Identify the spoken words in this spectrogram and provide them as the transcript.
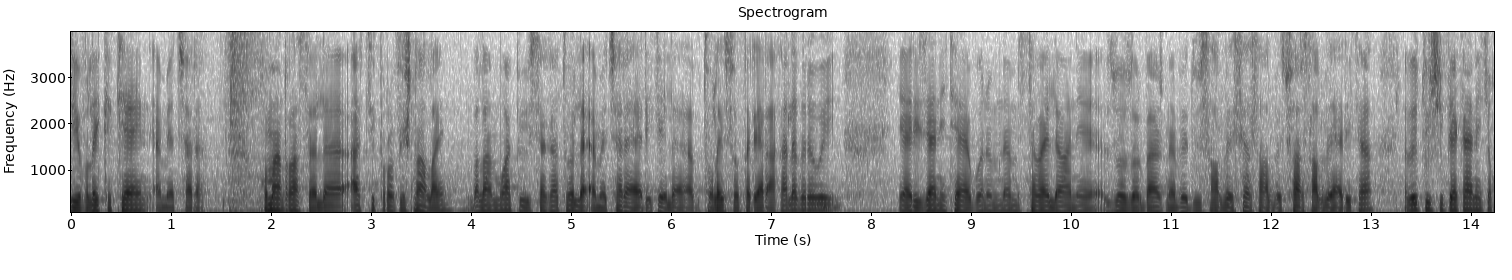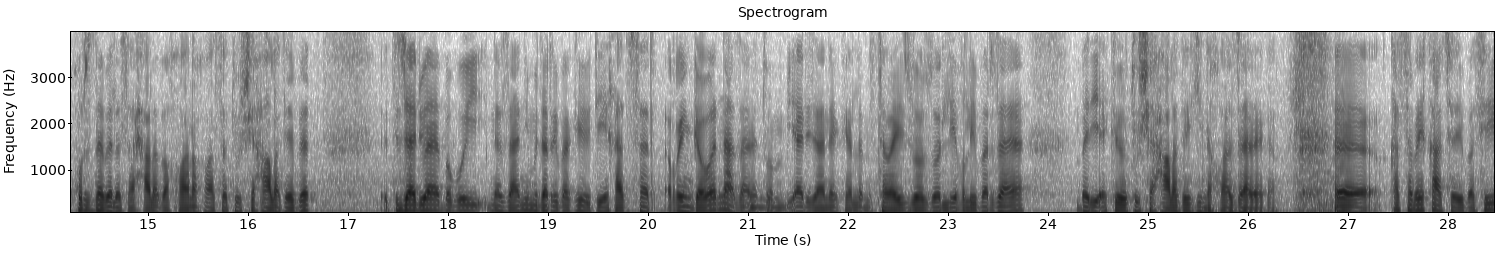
لیڤڵەی کە تیاین ئەمێچەرە خۆمان ڕاستە لە ئاستی پڕۆفیشناڵین بەڵام وا پێویستەکە تۆ لە ئەمێچەرا یاریکەی لە بتوڵەی سۆپەر ئێراقا لەبەرەوەی یاریزانی تیایە بۆ نمونە مستەوای لەوانیە زۆر زۆر باش نەبێ دوو ساڵ بێ سێ ساڵ بێ چوار ساڵ بێ یاریکا ئەبێ توشی پێکانێکی قورس نەبێ لەسەر حەلەبە خوا نەخواستە توشی حاڵەتێ بێت ئیتر جاری وایە بە بۆی نەزانی مدەڕیبەکەی وتی خاتە سەر ڕینگەوە نازانێت تۆم یاریزانێکە لە مستەوای زۆر زۆر لیڤڵی بەرزایە بەری ئەکەوێت توشی حاڵەتێکی نەخوازراوێکە قەسەبەی قاچەی بەسی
